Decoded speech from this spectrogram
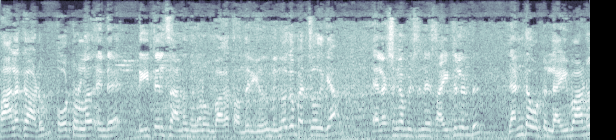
പാലക്കാടും വോട്ടുള്ളതിന്റെ ഡീറ്റെയിൽസ് ആണ് നിങ്ങളുടെ മുമ്പാകെ തന്നിരിക്കുന്നത്. നിങ്ങൾക്ക് പരിശോധിക്കാം. ഇലക്ഷൻ കമ്മീഷന്റെ സൈറ്റിലുണ്ട്. രണ്ട് വോട്ട് ലൈവാണ്.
